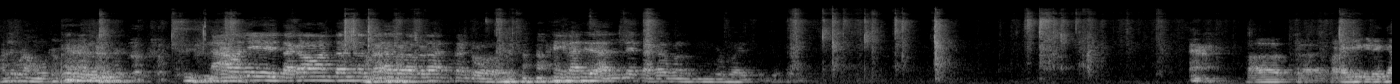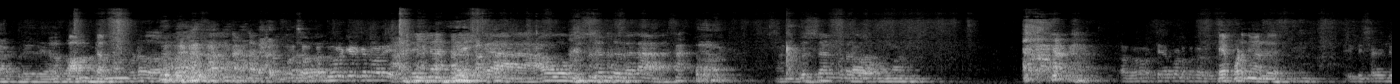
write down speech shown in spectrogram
ಅಲ್ಲೇ ಬಿಡ ಊಟ ನಾವಲ್ಲಿ ತಗೊಳವ ಅಂತಂದ್ರೆ ಬೇಡ ಬೇಡ ಬೇಡ ಅನ್ಕೊಂಡ್ರು. ಇಲ್ಲಾಂದ್ರೆ ಅಲ್ಲೇ ತಗೋ ಬಂದ್ಬಿಡ್ಬಾಯ್ತು ಕಡೆಗೆ ಗಿಡಕ್ಕೆ ಹಾಕ್ಬಿಡಿದ್ರೆ ಬಾಂಬ್ ತಮ್ಮ ಬಿಡು ಸ್ವಲ್ಪ ದೂರಕ್ಕೆ ಇಟ್ಕೊಂಡು ನೋಡಿ ಅದು ಇಲ್ಲ ಅಂದ್ರೆ ಈಗ ಹಾವು ಬುಷ್ ಅಂತದಲ್ಲ ಬುಷ್ ಅನ್ಬಿಡೋದು. ಅದು ಟೇಪ್ ಹೊಡ್ಬೇಕು ಅಲ್ಲಿ. ಇಲ್ಲಿ ಸೈಡ್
